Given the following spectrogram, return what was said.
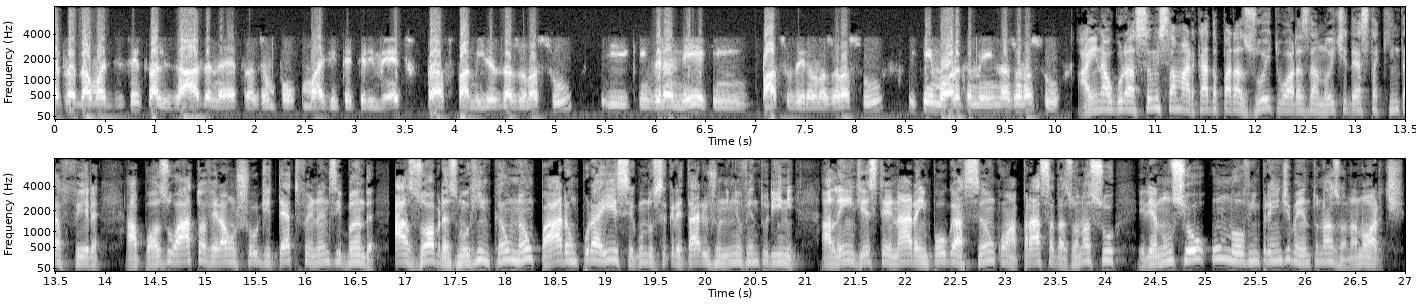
é para dar uma descentralizada, né, trazer um pouco mais de entretenimento para as famílias da Zona Sul e quem veraneia, quem passa o verão na Zona Sul e quem mora também na Zona Sul. A inauguração está marcada para as 8 horas da noite desta quinta-feira. Após o ato, haverá um show de Teto Fernandes e Banda. As obras no Rincão não param por aí, segundo o secretário Juninho Venturini. Além de externar a empolgação com a Praça da Zona Sul, ele anunciou um novo empreendimento na Zona Norte.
